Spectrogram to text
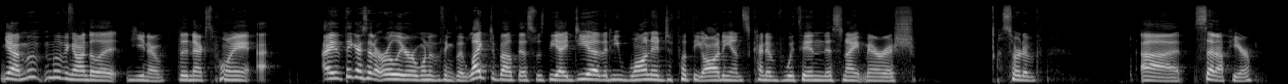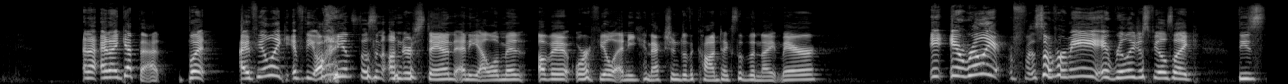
yeah. Mo- moving on to the, you know the next point. I, I think I said earlier one of the things I liked about this was the idea that he wanted to put the audience kind of within this nightmarish sort of uh, setup here, and I, and I get that, but I feel like if the audience doesn't understand any element of it or feel any connection to the context of the nightmare, it it really so for me it really just feels like these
